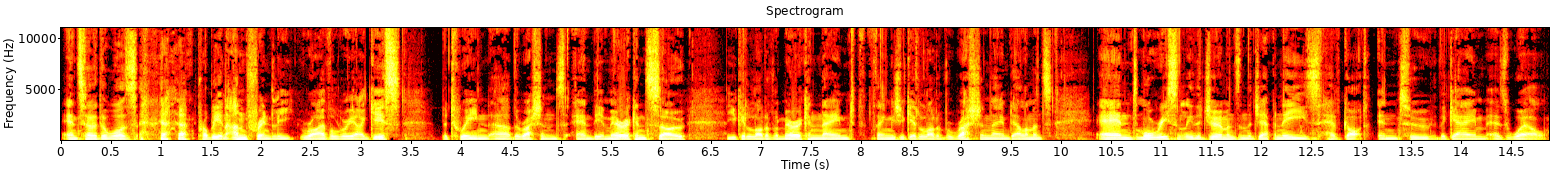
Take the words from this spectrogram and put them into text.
And so there was probably an unfriendly rivalry, I guess, between uh, the Russians and the Americans. So you get a lot of American named things, you get a lot of Russian named elements. And more recently, the Germans and the Japanese have got into the game as well.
